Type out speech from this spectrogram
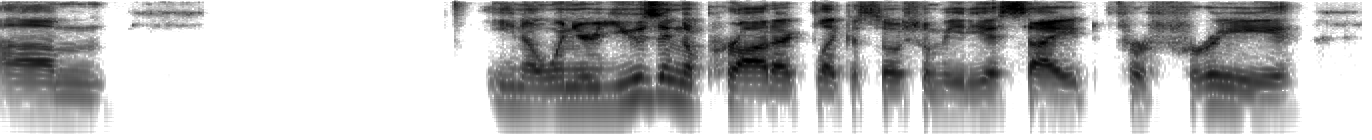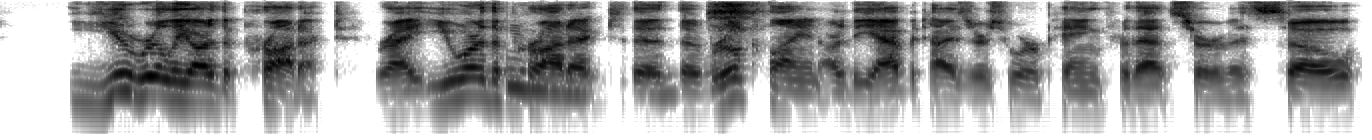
um, you know when you're using a product like a social media site for free you really are the product, right? You are the mm-hmm. product. The the real client are the advertisers who are paying for that service. So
